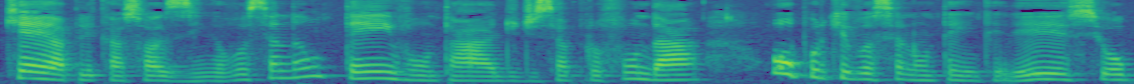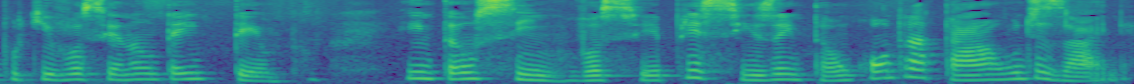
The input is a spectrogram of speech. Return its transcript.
quer aplicar sozinho, você não tem vontade de se aprofundar, ou porque você não tem interesse, ou porque você não tem tempo. Então, sim, você precisa então contratar um designer.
